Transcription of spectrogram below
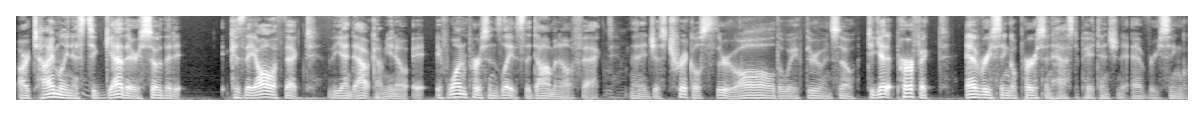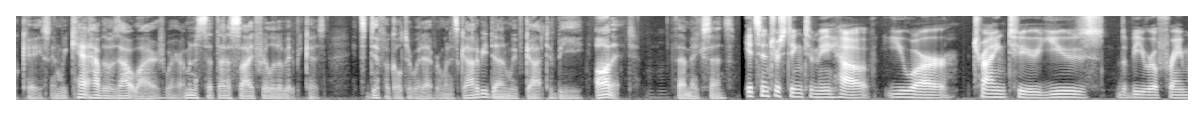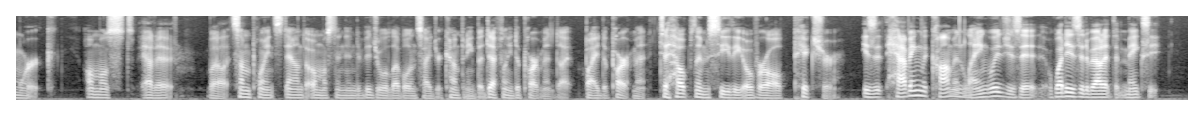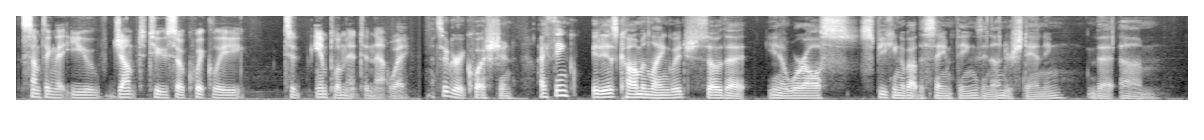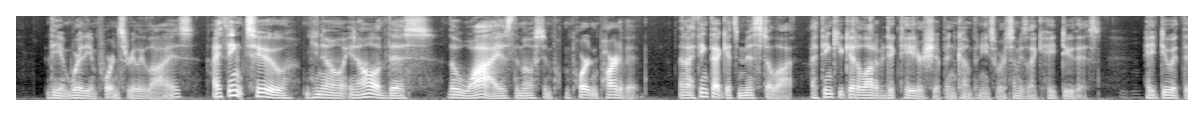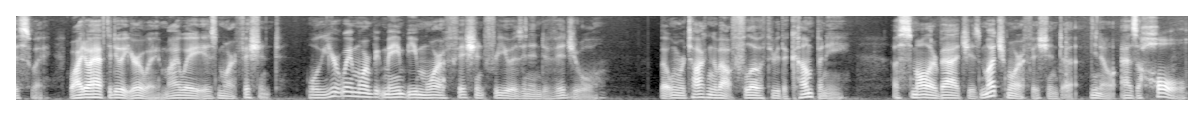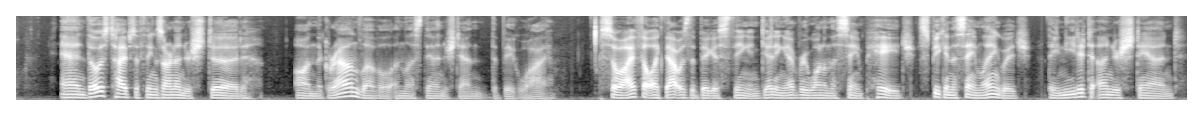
our timeliness together so that it, because they all affect the end outcome. You know, if one person's late, it's the domino effect mm-hmm. and it just trickles through all the way through. And so to get it perfect, every single person has to pay attention to every single case. And we can't have those outliers where I'm going to set that aside for a little bit because it's difficult or whatever. When it's got to be done, we've got to be on it mm-hmm. if that makes sense. It's interesting to me how you are trying to use the VREAL framework almost at a well, at some points down to almost an individual level inside your company, but definitely department by department to help them see the overall picture. Is it having the common language? Is it what is it about it that makes it something that you jumped to so quickly to implement in that way? That's a great question. I think it is common language so that you know we're all speaking about the same things and understanding that um, the where the importance really lies. I think too, you know, in all of this, the why is the most imp- important part of it, and I think that gets missed a lot. I think you get a lot of dictatorship in companies where somebody's like, "Hey, do this. Mm-hmm. Hey, do it this way. Why do I have to do it your way? My way is more efficient." Well, your way more be, may be more efficient for you as an individual, but when we're talking about flow through the company, a smaller batch is much more efficient, uh, you know, as a whole. And those types of things aren't understood on the ground level unless they understand the big why. So I felt like that was the biggest thing in getting everyone on the same page, speaking the same language. They needed to understand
